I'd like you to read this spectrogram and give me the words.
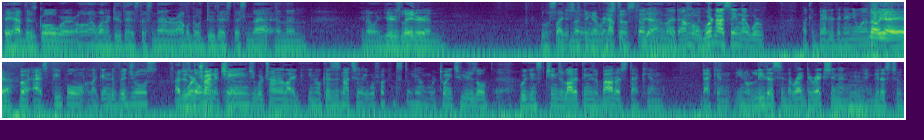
they have this goal where oh I want to do this this and that or I'm gonna go do this this and that and then you know years later and looks like They're nothing still- ever happened. Yeah, in the mud. like, I'm, we're not saying that we're fucking better than anyone. No, but, yeah, yeah, yeah. But as people, like individuals, I just we're trying to change. We're trying to like, you know, because it's not too late. We're fucking still young. We're 22 years old. Yeah. yeah. We can change a lot of things about us that can, that can, you know, lead us in the right direction and, Mhm. and get us to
